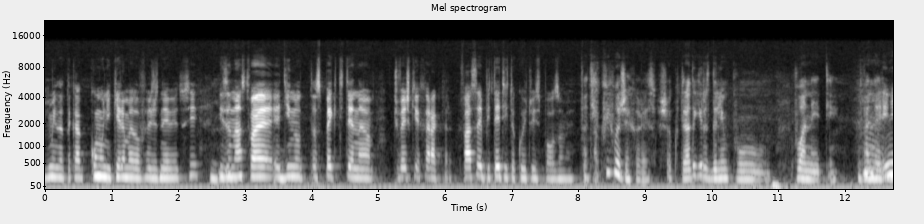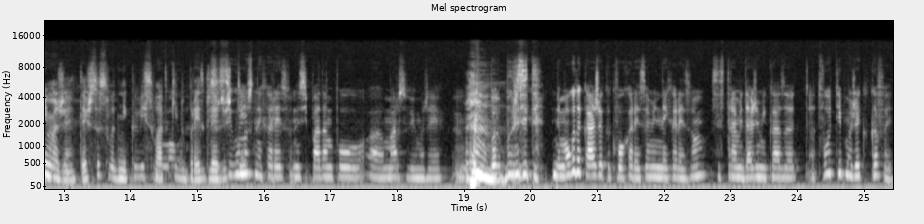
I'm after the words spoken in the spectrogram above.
мина така комуникираме в ежедневието си. Mm-hmm. И за нас това е един от аспектите на човешкия характер. Това са епитетите, които използваме. А ти какви мъже харесваш? Ако трябва да ги разделим по планети. Венерини мъже. Те ще са сладникави, сладки, добре изглеждащи. Със сигурност не харесва, не си падам по а, марсови мъже. бързите. Не мога да кажа какво харесвам и не харесвам. Сестра ми даже ми каза, а твой тип мъже какъв е?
